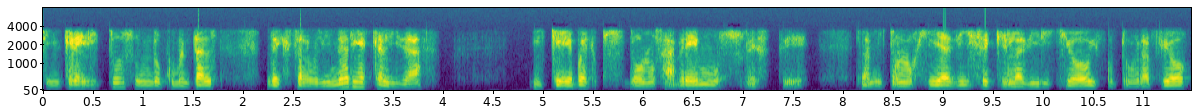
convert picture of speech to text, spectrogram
sin créditos un documental de extraordinaria calidad y que bueno pues no lo sabremos este la mitología dice que la dirigió y fotografió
